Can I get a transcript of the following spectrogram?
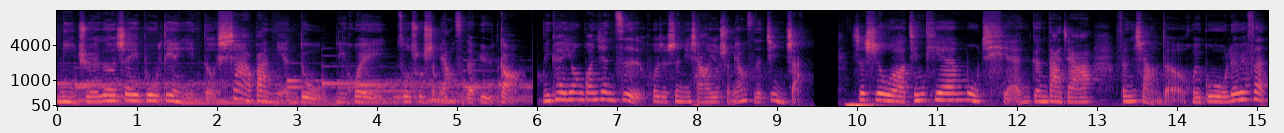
你觉得这一部电影的下半年度你会做出什么样子的预告？你可以用关键字，或者是你想要有什么样子的进展。这是我今天目前跟大家分享的回顾六月份，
